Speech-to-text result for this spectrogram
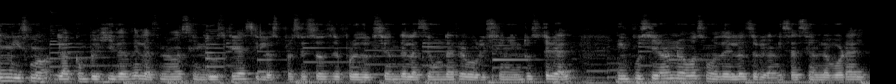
Asimismo, la complejidad de las nuevas industrias y los procesos de producción de la segunda revolución industrial impusieron nuevos modelos de organización laboral,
